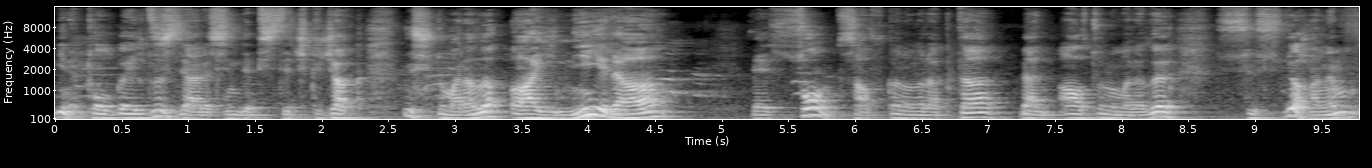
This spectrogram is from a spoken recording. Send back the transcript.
Yine Tolga Yıldız idaresinde piste çıkacak. 3 numaralı Aynira ve son safkan olarak da ben 6 numaralı Süslü Hanım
